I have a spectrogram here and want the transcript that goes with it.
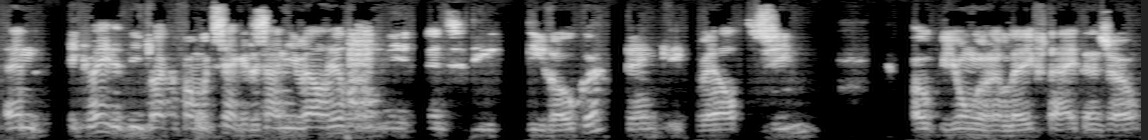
En ik weet het niet wat ik ervan moet zeggen. Er zijn hier wel heel veel mensen die, die roken, denk ik wel te zien. Ook jongere leeftijd en zo.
